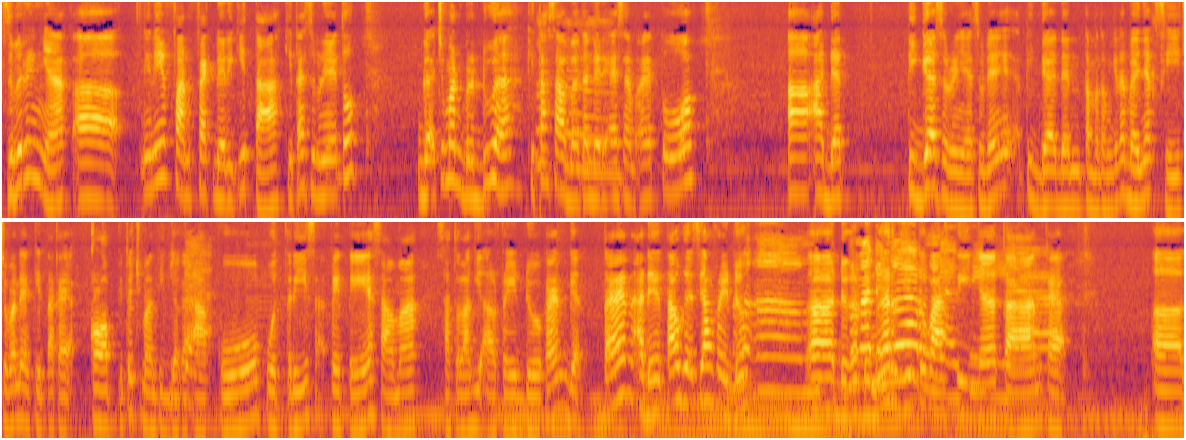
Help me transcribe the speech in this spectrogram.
Sebenarnya eh, ini fun fact dari kita kita sebenarnya itu nggak cuman berdua. Kita sahabatan dari SMA itu eh, ada tiga sebenarnya. Sebenarnya tiga dan teman-teman kita banyak sih. Cuman yang kita kayak klop itu cuma tiga, kayak Tiga. aku Putri PT sama satu lagi Alfredo. Kan gak kalian ada yang tahu gak sih Alfredo? Heeh, Eh, dengar-dengar pernah gitu denger nggak pastinya sih? kan Iya. kayak eh,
